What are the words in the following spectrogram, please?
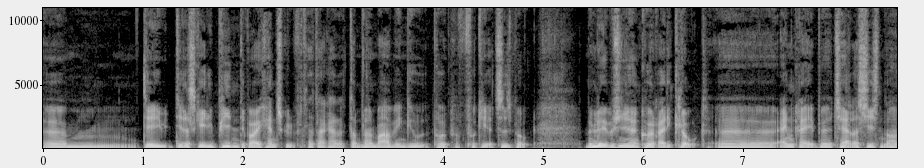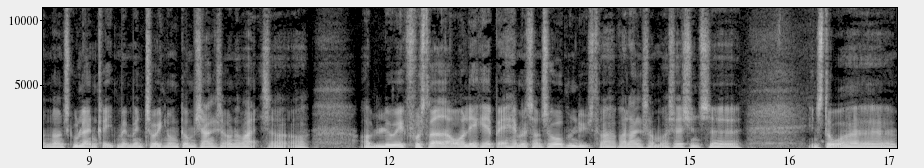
Øhm, det, det, der skete i pitten, det var ikke hans skyld, for der, der, der blev han bare vinket ud på et forkert tidspunkt. Men løbet synes jeg, han kørte rigtig klogt. Øh, angreb øh, til allersidst, når, når han skulle angribe, men, men tog ikke nogen dumme chancer undervejs, og, og, og blev ikke frustreret over at ligge bag Hamilton, så åbenlyst var, var langsommere. Så jeg synes, øh, en stor... Øh,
